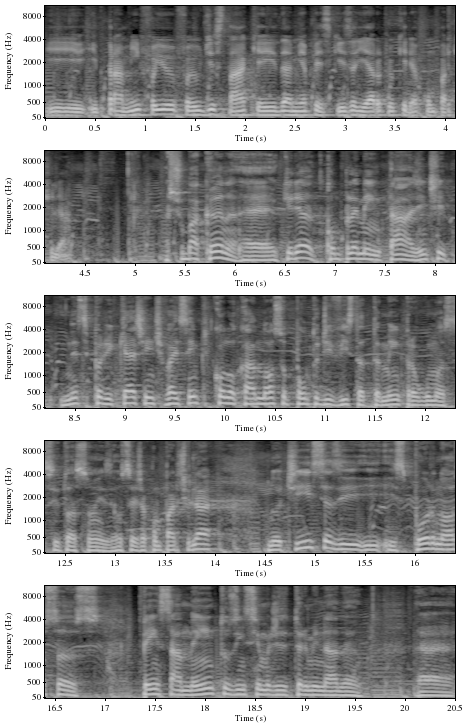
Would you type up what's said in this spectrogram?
e, e para mim foi, foi o destaque aí da minha pesquisa e era o que eu queria compartilhar. Acho bacana. É, eu queria complementar. A gente nesse podcast a gente vai sempre colocar nosso ponto de vista também para algumas situações, ou seja, compartilhar notícias e, e expor nossos pensamentos em cima de determinada é,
